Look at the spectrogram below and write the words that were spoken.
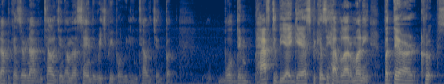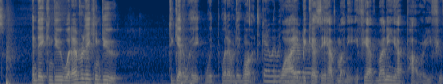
not because they're not intelligent. I'm not saying the rich people are really intelligent, but well, they have to be, I guess, because they have a lot of money. But they are crooks, and they can do whatever they can do to get away with whatever they want. To get away with Why? murder. Because they have money. If you have money, you have power. If you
